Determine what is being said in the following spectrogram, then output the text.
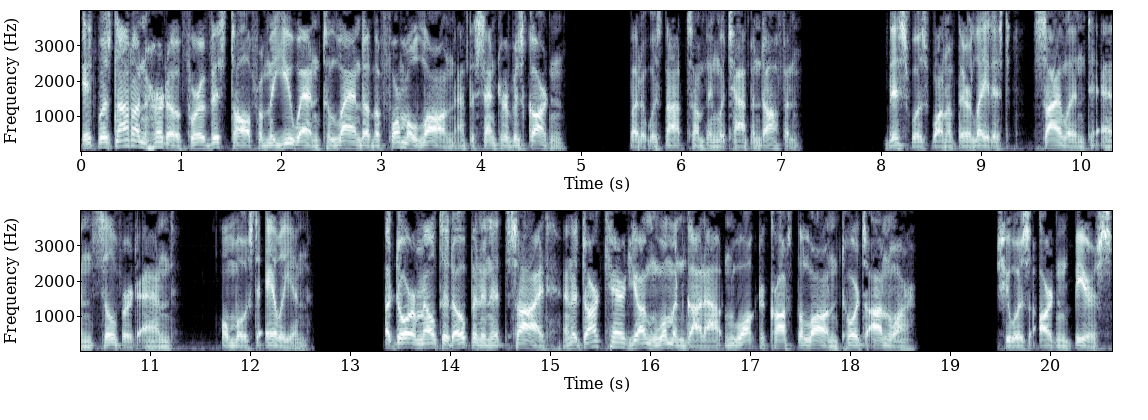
It was not unheard of for a Vistal from the UN to land on the formal lawn at the center of his garden, but it was not something which happened often. This was one of their latest, silent and silvered and almost alien. A door melted open in its side, and a dark haired young woman got out and walked across the lawn towards Anwar. She was Arden Bierce,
